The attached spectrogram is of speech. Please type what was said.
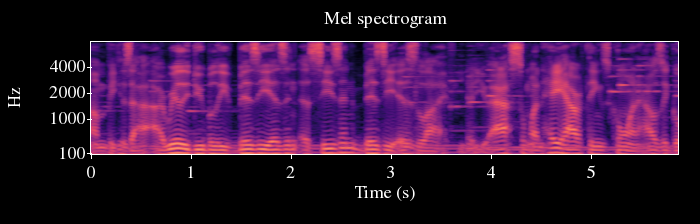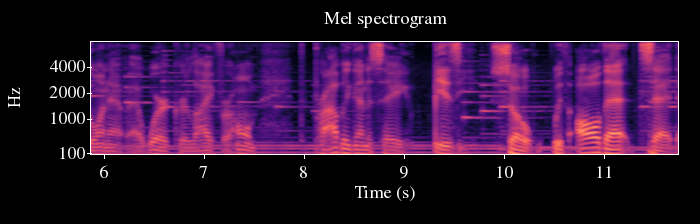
um, because I, I, really do believe busy isn't a season, busy is life. You know, you ask someone, hey, how are things going? How's it going at, at work or life or home? They're probably going to say busy. So, with all that said,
